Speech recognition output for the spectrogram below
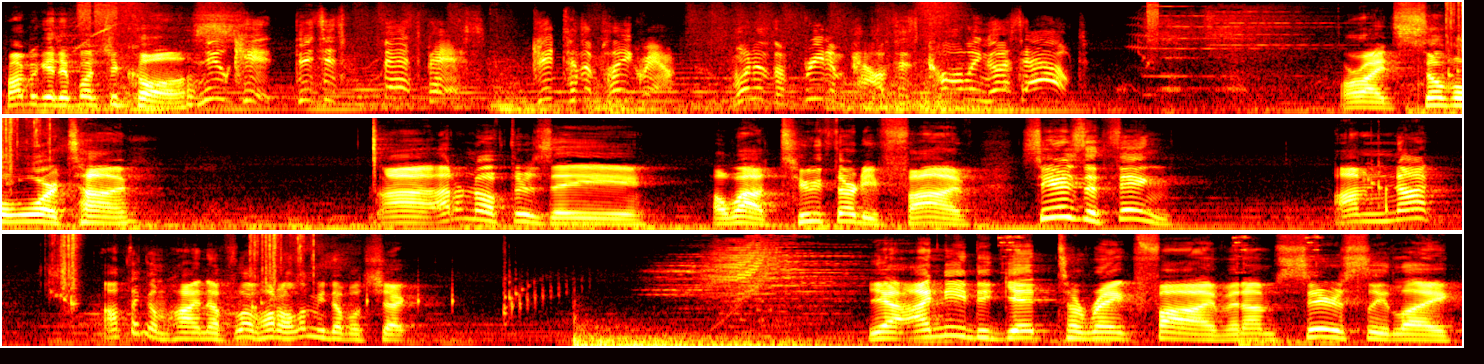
Probably get a bunch of calls. New kid, this is Fast Pass. Get to the playground. One of the Freedom Pals is calling us out. All right, Civil War time. Uh, I don't know if there's a. Oh wow, 235. See, here's the thing. I'm not. I don't think I'm high enough level. Hold on, let me double check. Yeah, I need to get to rank five, and I'm seriously like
